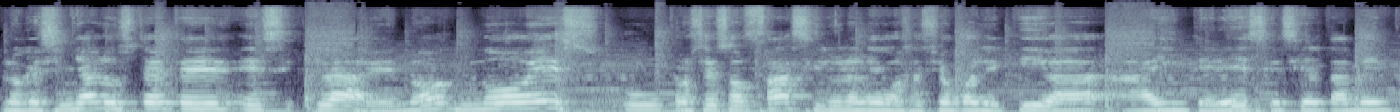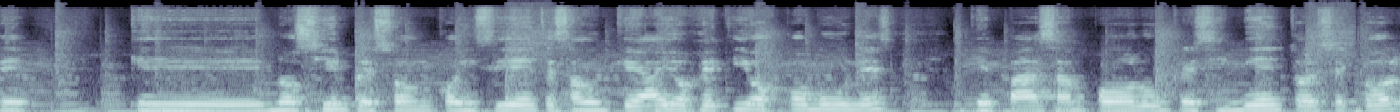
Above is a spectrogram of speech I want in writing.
Lo que señala usted es clave, ¿no? No es un proceso fácil una negociación colectiva, hay intereses ciertamente que no siempre son coincidentes, aunque hay objetivos comunes que pasan por un crecimiento del sector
